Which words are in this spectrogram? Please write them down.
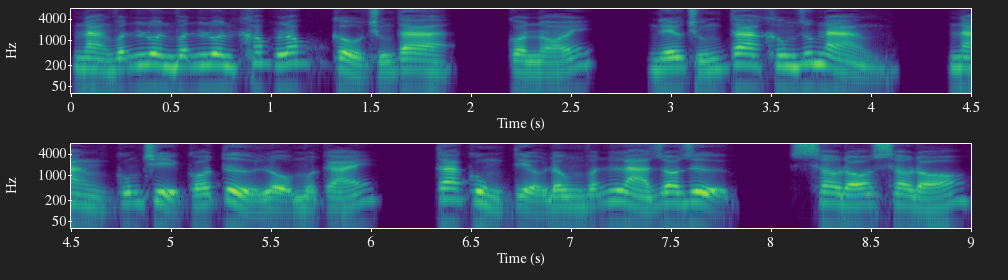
nàng vẫn luôn vẫn luôn khóc lóc cầu chúng ta, còn nói, nếu chúng ta không giúp nàng, nàng cũng chỉ có tử lộ một cái, ta cùng tiểu đông vẫn là do dự, sau đó sau đó.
